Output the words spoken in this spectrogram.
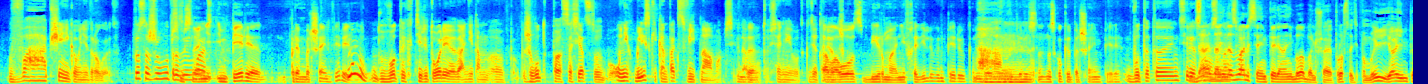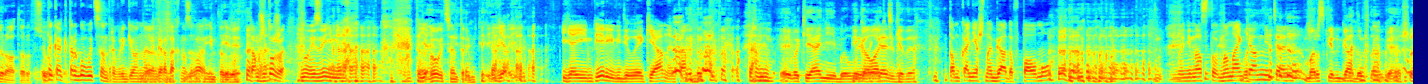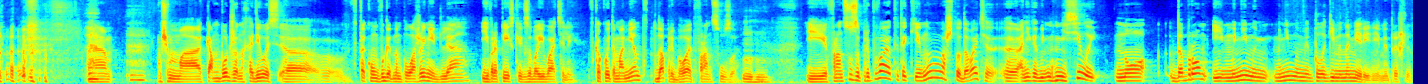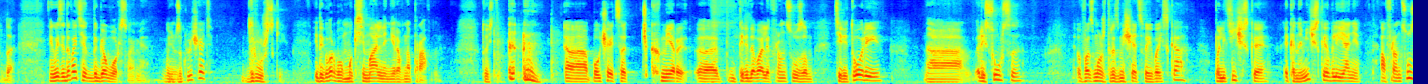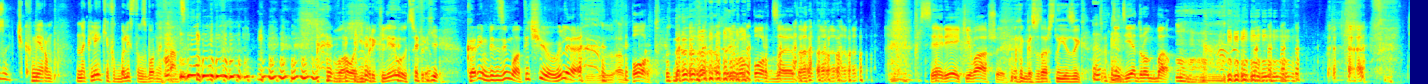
Вообще никого не трогают. Просто живут, В смысле, они развиваются. империя, прям большая империя? Ну, вот их территория, они там э, живут по соседству. У них близкий контакт с Вьетнамом всегда Да. был. То есть они вот где-то а рядышком. Лаос, Бирма, они входили в империю Камбоджи? Интересно, насколько это большая империя? Вот это интересно Да, да, они назвали себя империей, она не была большая. Просто типа мы, я император. Все. Это как торговые центры в региональных городах называют. империя. Там же тоже, ну, извини меня, Торговый центр империи. Я, и империи видел, и океаны. Там, там, Я и в океане был. И галактики, да. там, конечно, гадов полно, но не на сто, но на океан не тянет. Морских гадов там, конечно. Э, В общем, а, Камбоджа находилась э, в таком выгодном положении для европейских завоевателей. В какой-то момент туда прибывают французы. И французы прибывают и такие, ну а что, давайте, э, они как бы не силой, но добром и мнимыми, мнимыми благими намерениями пришли туда. И говорите, давайте договор с вами будем заключать, дружеский. И договор был максимально неравноправным. То есть, э, получается, чкхмеры э, передавали французам территории, э, ресурсы, возможность размещать свои войска, политическое, экономическое влияние, а французы чкхмерам наклейки футболистов сборной Франции. Вау, они приклеиваются прям. Карим Бензима, ты че, гля? А, Порт. Отдаю вам порт за это. Все реки ваши. Государственный язык. Дидье Дрогба.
